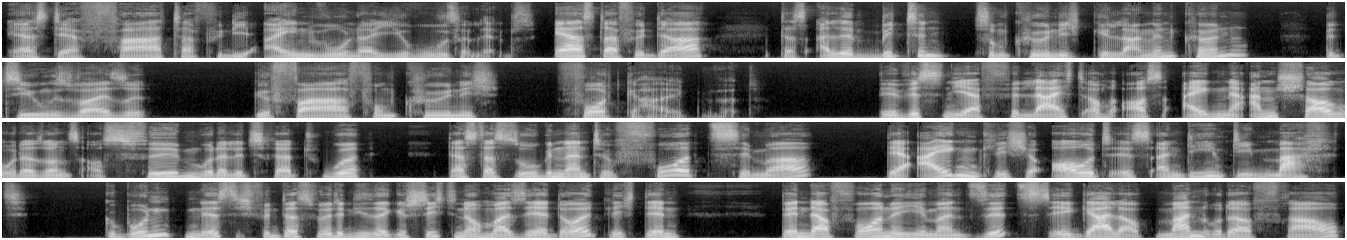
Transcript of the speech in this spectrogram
er ist der Vater für die Einwohner Jerusalems. Er ist dafür da, dass alle Bitten zum König gelangen können, beziehungsweise Gefahr vom König fortgehalten wird. Wir wissen ja vielleicht auch aus eigener Anschauung oder sonst aus Filmen oder Literatur, dass das sogenannte Vorzimmer der eigentliche Ort ist, an dem die Macht gebunden ist. Ich finde, das wird in dieser Geschichte nochmal sehr deutlich, denn wenn da vorne jemand sitzt, egal ob Mann oder Frau,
